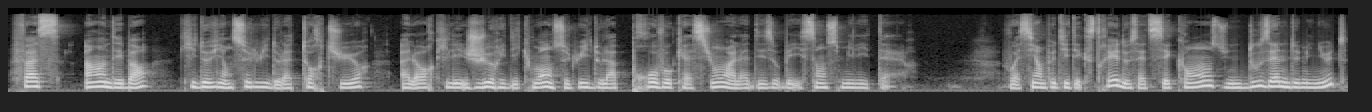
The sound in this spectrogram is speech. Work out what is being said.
face à un débat qui devient celui de la torture alors qu'il est juridiquement celui de la provocation à la désobéissance militaire. Voici un petit extrait de cette séquence d'une douzaine de minutes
